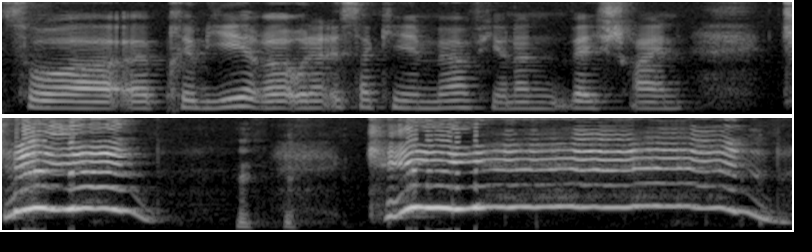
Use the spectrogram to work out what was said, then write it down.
zur äh, Premiere und dann ist da Killian Murphy und dann werde ich schreien, Killian! Killian!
